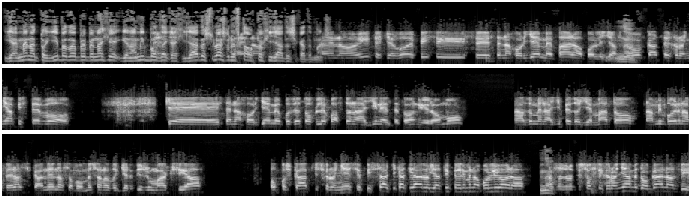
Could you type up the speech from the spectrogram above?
Για μένα το γήπεδο έπρεπε να έχει, για να μην πω 10.000, τουλάχιστον 7-8.000 σε κάθε μάτι. Εννοείται και εγώ επίσης ε, στεναχωριέμαι πάρα πολύ γι' αυτό. Ναι. Κάθε χρονιά πιστεύω και στεναχωριέμαι που δεν το βλέπω αυτό να γίνεται το όνειρό μου. Να δούμε ένα γήπεδο γεμάτο, να μην μπορεί να περάσει κανένας από μέσα να τον κερδίζουμε άξια. Όπως κάποιες χρονιές. Επίσης, και κάτι άλλο γιατί περίμενα πολλή ώρα. Ναι. Να σας ρωτήσω αυτή τη χρονιά με τον Κάναντι.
